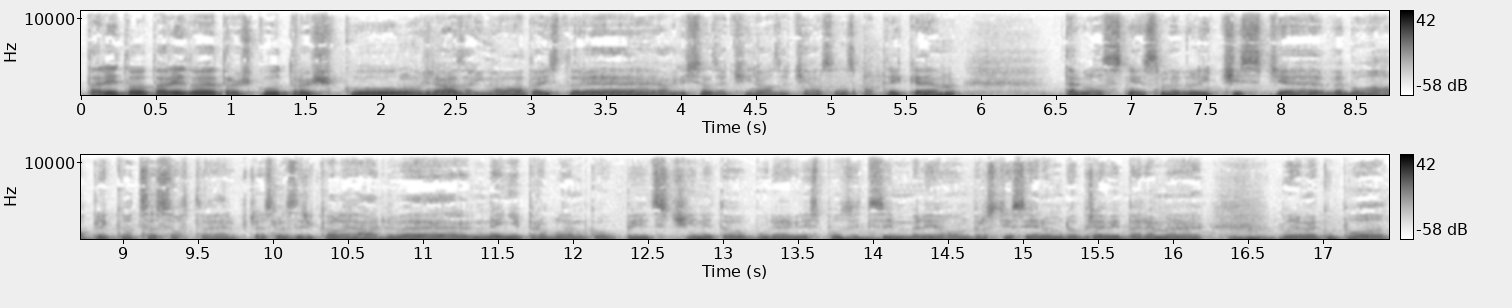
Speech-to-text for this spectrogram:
Tady to, tady to je trošku, trošku možná zajímavá ta historie. Já když jsem začínal, začínal jsem s Patrikem, tak vlastně jsme byli čistě webová aplikace software, protože jsme si říkali, hardware není problém koupit, z Číny toho bude k dispozici milion, prostě si jenom dobře vybereme, mm-hmm. budeme kupovat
